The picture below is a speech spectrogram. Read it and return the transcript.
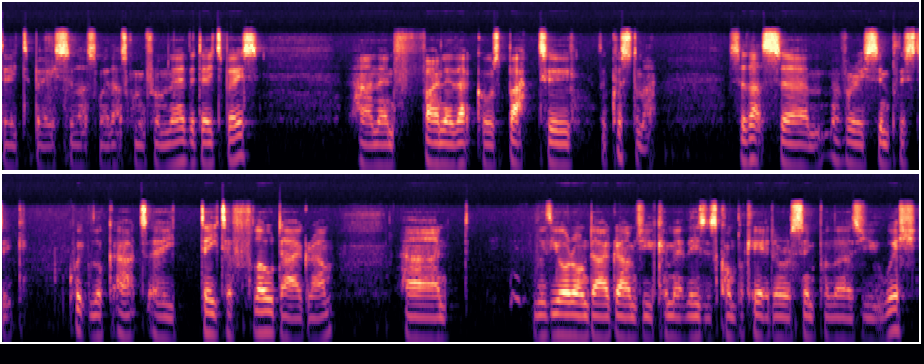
the database. So that's where that's coming from there the database. And then finally that goes back to the customer. So that's um, a very simplistic quick look at a data flow diagram. And with your own diagrams you can make these as complicated or as simple as you wish.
